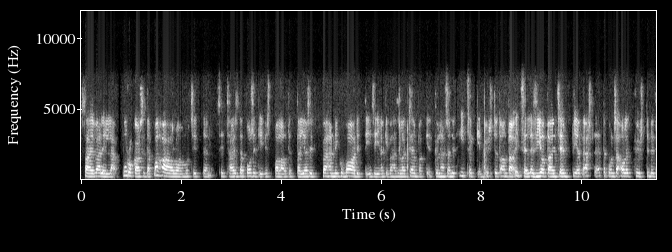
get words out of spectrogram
sai välillä purkaa sitä pahaa oloa, mutta sitten sit sai sitä positiivista palautetta ja sitten vähän niin kuin vaadittiin siinäkin vähän sellainen tsempatti, että kyllähän sä nyt itsekin pystyt antaa itsellesi jotain tsemppiä tästä, että kun sä olet pystynyt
